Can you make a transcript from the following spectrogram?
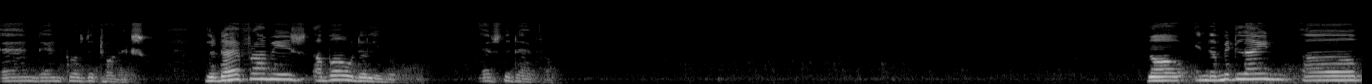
and then cross the thorax. The diaphragm is above the liver. That's the diaphragm. Now in the midline uh,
